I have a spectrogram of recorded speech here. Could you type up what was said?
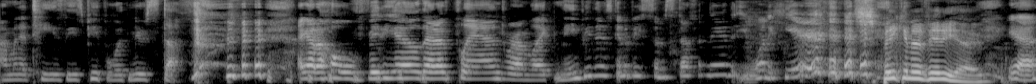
I'm gonna tease these people with new stuff. I got a whole video that I've planned where I'm like, maybe there's gonna be some stuff in there that you want to hear. Speaking of video, yeah.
